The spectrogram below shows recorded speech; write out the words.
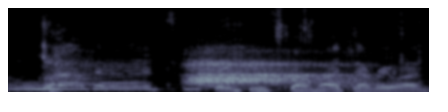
Love it. Thank you so much, everyone.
